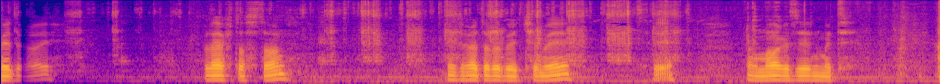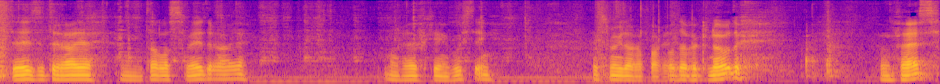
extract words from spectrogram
Mee draai blijft dat staan. Je draait dat een beetje mee. Zie? Normaal gezien moet deze draaien en moet alles meedraaien. Maar hij heeft geen goesting. Dus moet ik daar repareren. Wat heb ik nodig? Een vijs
